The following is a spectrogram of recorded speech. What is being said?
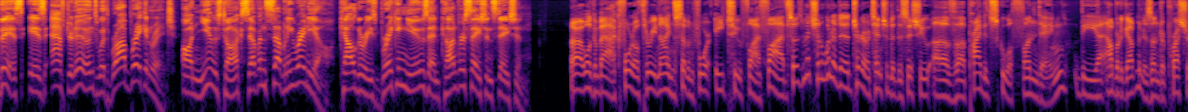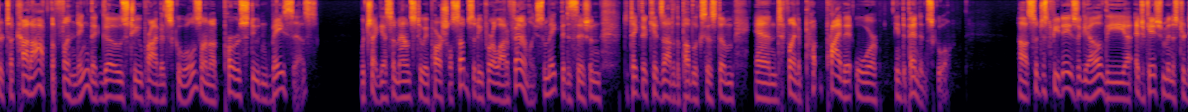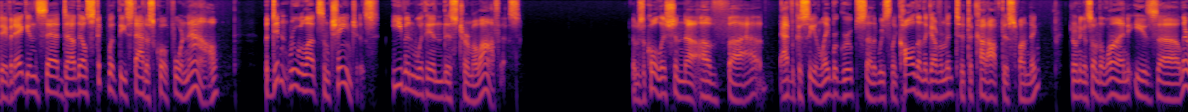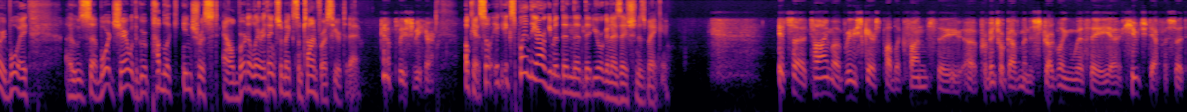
This is Afternoons with Rob Breckenridge on News Talk 770 Radio, Calgary's breaking news and conversation station. All right, welcome back. 403 974 8255. So, as mentioned, I wanted to turn our attention to this issue of uh, private school funding. The uh, Alberta government is under pressure to cut off the funding that goes to private schools on a per student basis which I guess amounts to a partial subsidy for a lot of families. So make the decision to take their kids out of the public system and find a pr- private or independent school. Uh, so just a few days ago, the uh, education minister David Eggen said uh, they'll stick with the status quo for now, but didn't rule out some changes even within this term of office. There was a coalition uh, of uh, advocacy and labor groups uh, that recently called on the government to, to cut off this funding. Joining us on the line is uh, Larry Booi, who's uh, board chair with the group Public Interest Alberta. Larry, thanks for making some time for us here today. Yeah, pleased to be here. Okay, so I- explain the argument then that, that your organization is making. It's a time of really scarce public funds. The uh, provincial government is struggling with a uh, huge deficit,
